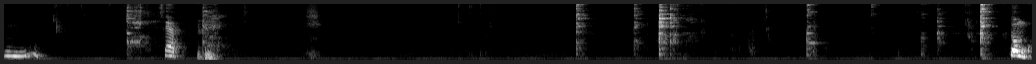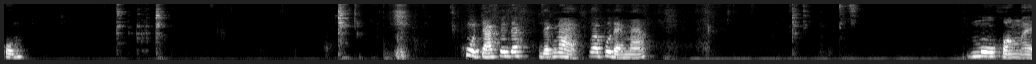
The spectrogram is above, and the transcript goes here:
อืมแซ่บ ต้มขม หูจักจนเด้เด็กหน่อยว่าผู้ใดมาหมู่ของไอ้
